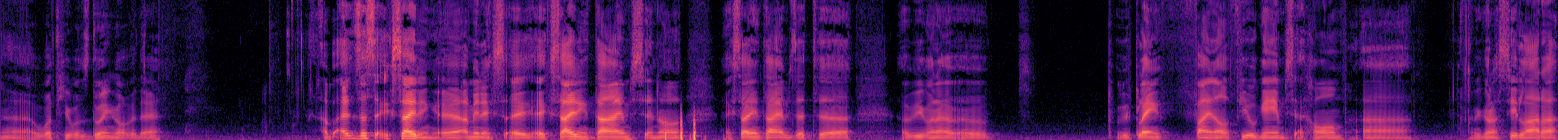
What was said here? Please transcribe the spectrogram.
uh, what he was doing over there. Uh, it's just exciting. Uh, I mean, ex- exciting times. You know, exciting times that uh, we're gonna be playing final few games at home. Uh, we're going to see a lot of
